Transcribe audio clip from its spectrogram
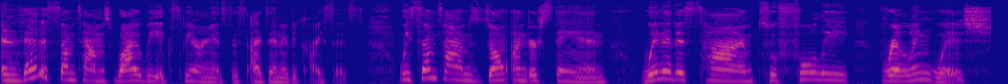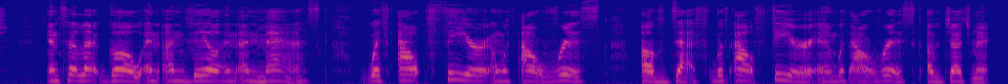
And that is sometimes why we experience this identity crisis. We sometimes don't understand when it is time to fully relinquish and to let go and unveil and unmask without fear and without risk of death, without fear and without risk of judgment,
